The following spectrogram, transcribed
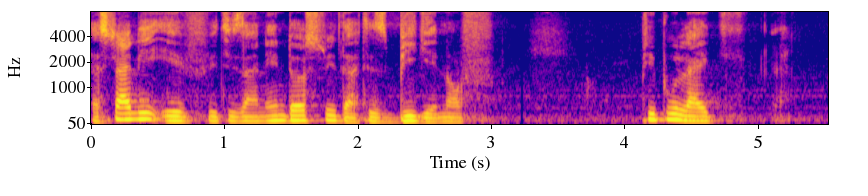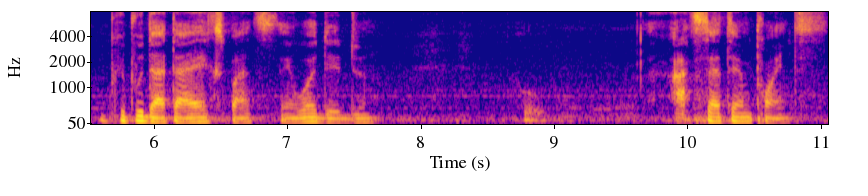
especially if it is an industry that is big enough, people like people that are experts in what they do at certain points.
